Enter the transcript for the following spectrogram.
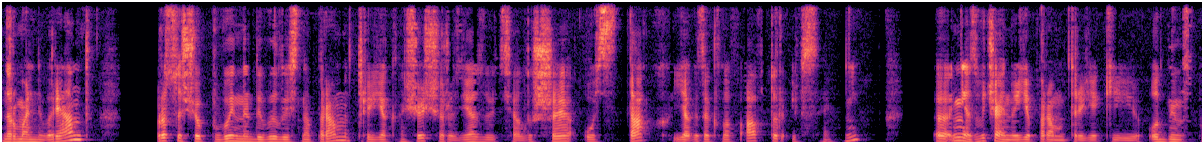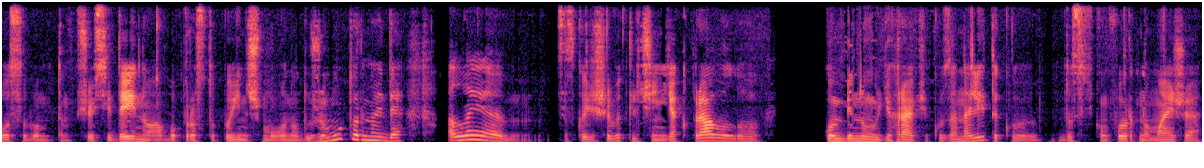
нормальний варіант. Просто щоб ви не дивились на параметри, як на щось, що розв'язується лише ось так, як заклав автор, і все. Ні. Е, ні, звичайно, є параметри, які одним способом там щось ідейно або просто по-іншому воно дуже муторно йде, але це скоріше виключення. Як правило, комбінують графіку з аналітикою досить комфортно, майже,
